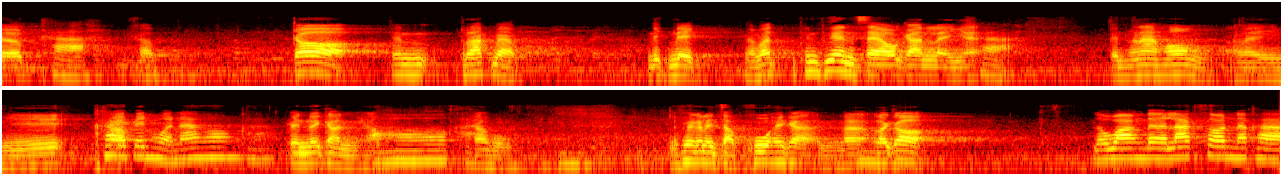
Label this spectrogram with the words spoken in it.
love ค่ะ ครับ ก็เป็นรักแบบเด็กๆ แบบว่าเพื่อนๆ แซวกันอะไรอย่างเงี้ย ค่ะ เป็นหัวหน้าห้องอะไรอย่างงี้ใครเป็นหัวหน้าห้องคะ เป็นด้วยกันครับ อ๋อ ค่ะ ครับผมแล้วเพื่อนก็เลยจับคู่ให้กันนะ แล้วก็ ระวังเดินลากส้นนะคะ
